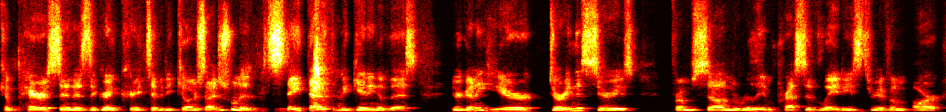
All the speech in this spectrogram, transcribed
Comparison is the great creativity killer. So I just want to state that at the beginning of this. You're going to hear during this series from some really impressive ladies. Three of them are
